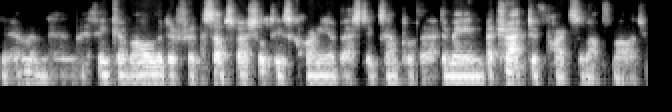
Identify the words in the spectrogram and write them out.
You know, and, and I think of all the different subspecialties, cornea best example of that, the main attractive parts of ophthalmology.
